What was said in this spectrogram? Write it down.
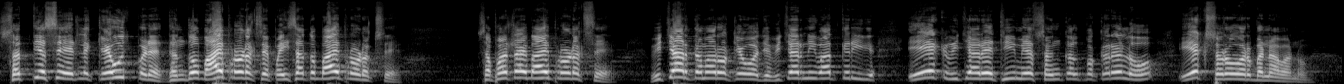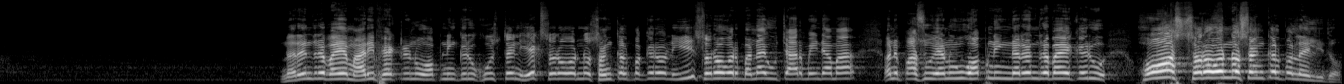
સત્ય છે એટલે કેવું જ પડે. ધંધો બાય પ્રોડક્ટ છે, પૈસા તો બાય પ્રોડક્ટ છે. સફળતા બાય પ્રોડક્ટ છે. વિચાર તમારો કેવો છે? વિચારની વાત કરી એક વિચારેથી મેં સંકલ્પ કરેલો, એક સરોવર બનાવવાનો. નરેન્દ્રભાઈએ મારી ફેક્ટરીનું ઓપનિંગ કર્યું, ખુશ થઈને એક સરોવરનો સંકલ્પ કર્યો ને એ સરોવર બનાવ્યું ચાર મહિનામાં અને પાછું એનું ઓપનિંગ નરેન્દ્રભાઈએ કર્યું. હો સરોવરનો સંકલ્પ લઈ લીધો.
